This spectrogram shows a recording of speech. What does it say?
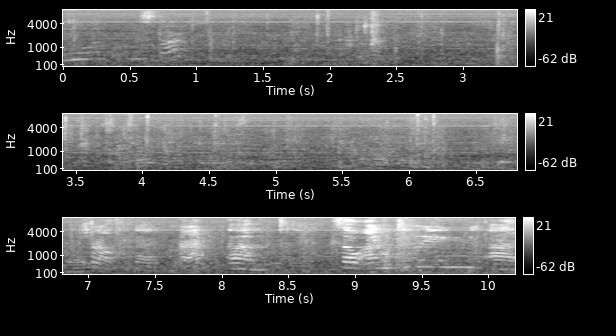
Anyone want to start? A crack. Um, so I'm doing uh,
